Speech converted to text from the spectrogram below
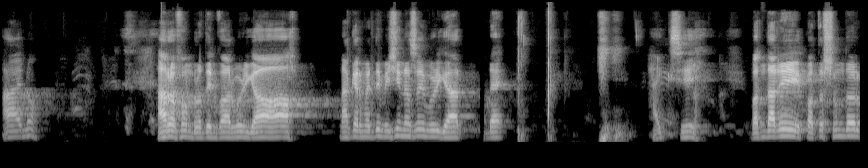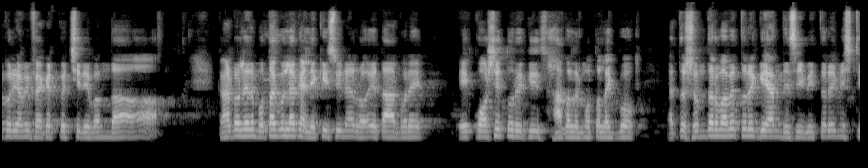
হাই নো। আরও পনেরো দিন পর বুড়ি গা নাকের মধ্যে মেশিন আছে বুড়ি গার দেয় হাইকছে। বান্দারে কত সুন্দর করে আমি প্যাকেট করছি রে বান্দা। কাঁটলের বোতাগুলা খাইলে কিছুই না রয়ে তারপরে এই কষে তোরে কি ছাগলের মতো লাগবো। এত সুন্দরভাবে তোরে জ্ঞান দিছি, ভিতরে মিষ্টি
